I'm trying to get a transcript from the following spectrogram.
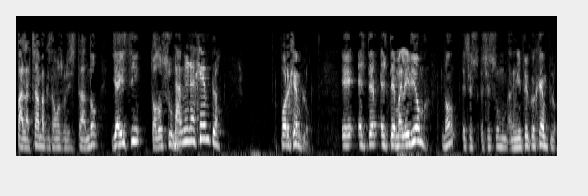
para la chamba que estamos solicitando y ahí sí, todo suma. Dame un ejemplo. Por ejemplo, eh, el, te- el tema del idioma, ¿no? Ese es, ese es un magnífico ejemplo.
